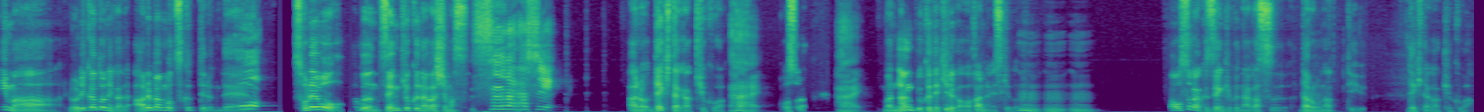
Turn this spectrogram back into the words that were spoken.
今ロリカトニカでアルバムを作ってるんでおそれを多分全曲流します。素晴らしい。あのできた楽曲は。はい。おそらく、はい。まあ、何曲できるか分かんないですけどね、うんうんうん。まあおそらく全曲流すだろうなっていう、できた楽曲は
